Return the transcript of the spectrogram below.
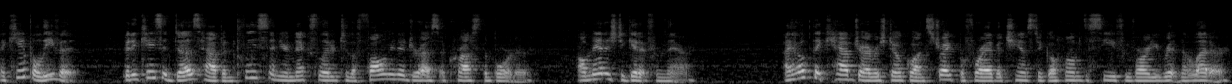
I can't believe it. But in case it does happen, please send your next letter to the following address across the border. I'll manage to get it from there. I hope the cab drivers don't go on strike before I have a chance to go home to see if we've already written a letter.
